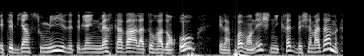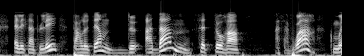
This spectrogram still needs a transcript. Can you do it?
était bien soumise, était bien une Merkava à la Torah d'en haut, et la preuve en est, chez Nikret Beshem Adam, elle est appelée par le terme de Adam, cette Torah à savoir, comme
